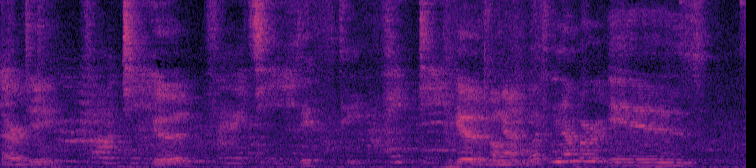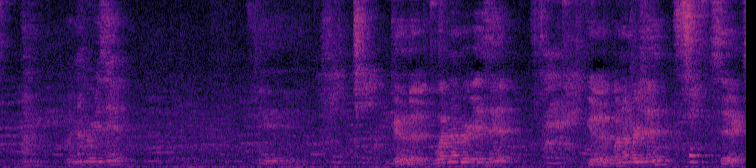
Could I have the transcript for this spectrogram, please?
thirty, Thirty. forty, Good. fifty, Fifty. fifty. Fifty. Good, Phương Anh. What number is? What number is it? Good. What number is it? five, Good. What number is it? six, Six.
